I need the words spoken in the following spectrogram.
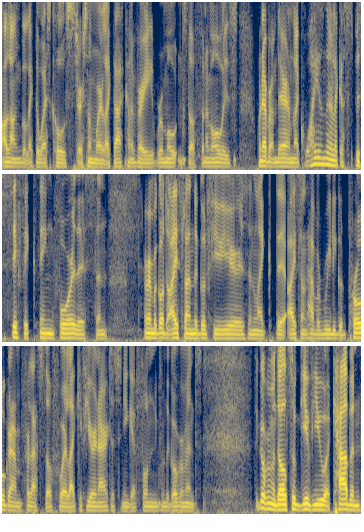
along the like the west coast or somewhere like that, kind of very remote and stuff. And I'm always whenever I'm there, I'm like, why isn't there like a specific thing for this? And I remember going to Iceland a good few years, and like the Iceland have a really good program for that stuff, where like if you're an artist and you get funding from the government. The government also give you a cabin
